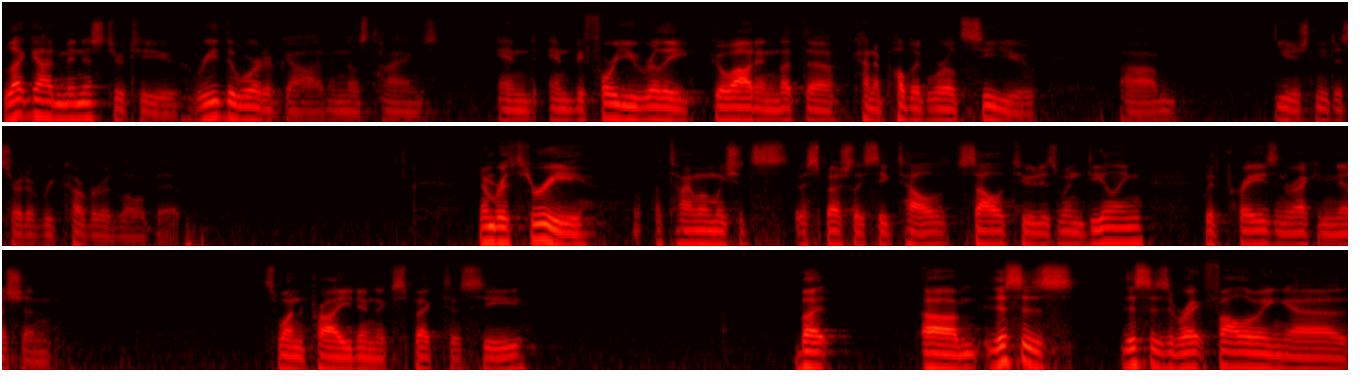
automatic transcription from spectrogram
let God minister to you. Read the word of God in those times. And, and before you really go out and let the kind of public world see you, um, you just need to sort of recover a little bit. Number three, a time when we should especially seek solitude is when dealing with praise and recognition. It's one probably you didn't expect to see. But um, this is this is right following uh,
